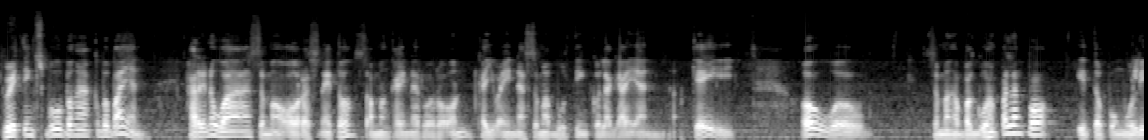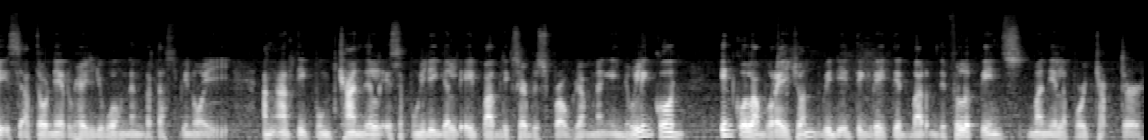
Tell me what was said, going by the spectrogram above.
Greetings po mga kababayan. Harinawa sa mga oras na ito, sa mga kayo naroroon, kayo ay nasa mabuting kalagayan. Okay. Oh, wow. Sa mga baguhan pa lang po, ito pong muli si Atty. Rogelio Wong ng Batas Pinoy. Ang ating pong channel is a pong Legal Aid Public Service Program ng inyong lingkod in collaboration with the Integrated Bar of the Philippines, Manila Port Chapter.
